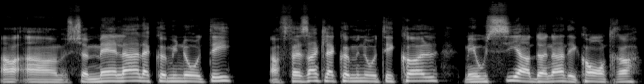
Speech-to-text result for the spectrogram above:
en, en se mêlant à la communauté, en faisant que la communauté colle, mais aussi en donnant des contrats,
